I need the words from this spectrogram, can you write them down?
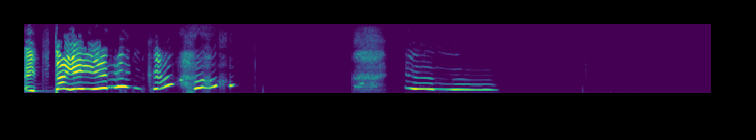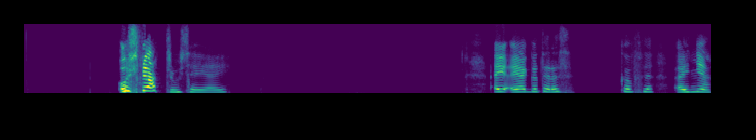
Ej, daję jej rękę! Jezu. Oświadczył się jej. Ej, a ja go teraz kopnę. Ej, nie,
